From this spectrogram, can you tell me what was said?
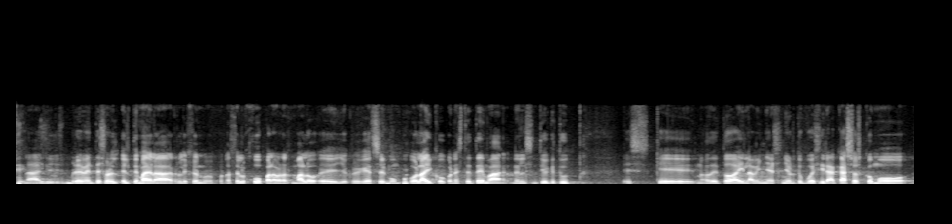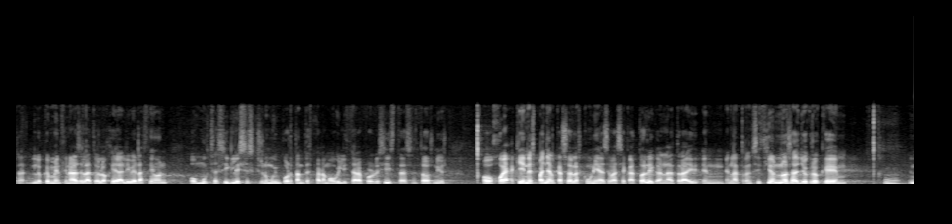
brevemente sobre el, tema de la religión, por hacer el juego palabras malo, eh, yo creo que es ser un poco laico con este tema, en el sentido que tú es que ¿no? de toda ahí la viña del Señor tú puedes ir a casos como lo que mencionabas de la teología de la liberación o muchas iglesias que son muy importantes para movilizar a progresistas en Estados Unidos o aquí en España el caso de las comunidades de base católica en la, en, la transición, ¿no? O sea, yo creo que mm.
